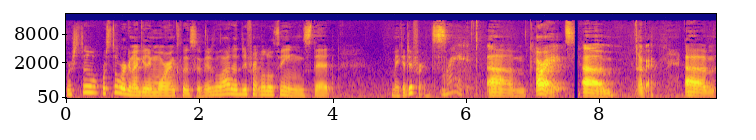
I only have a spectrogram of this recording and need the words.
we're still, we're still working on getting more inclusive. There's a lot of different little things that make a difference. Right. Um, all right. Um, okay. Um,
